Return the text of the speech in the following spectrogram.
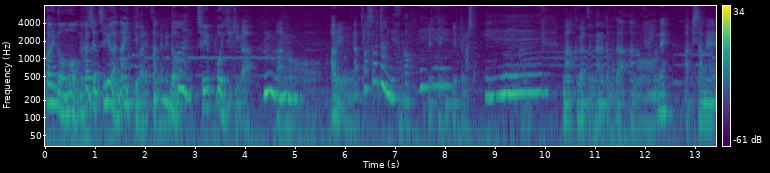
北海道も昔は梅雨がないって言われてたんだけど、はい。梅雨っぽい時期が、うんあのあるようになってきた。あそうなんですか。へ言ってえ言ってました。へえまあ9月になるとまたあの、ね秋雨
